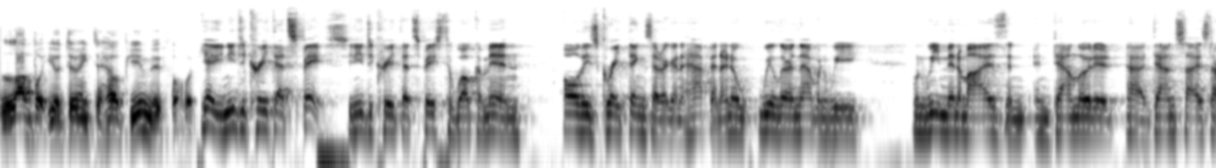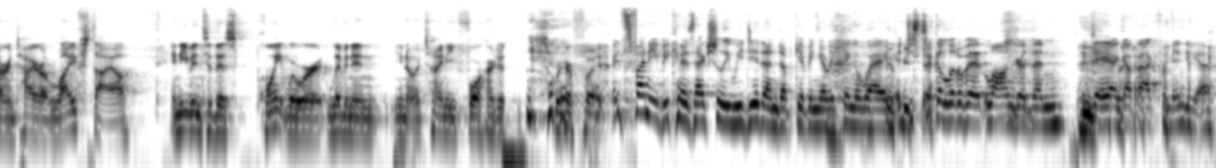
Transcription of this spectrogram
love what you're doing to help you move forward. Yeah, you need to create that space. You need to create that space to welcome in all these great things that are going to happen. I know we learned that when we when we minimized and, and downloaded, uh, downsized our entire lifestyle, and even to this point where we're living in you know a tiny 400 square foot. It's funny because actually we did end up giving everything away. It just did. took a little bit longer than the day i got back from india.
